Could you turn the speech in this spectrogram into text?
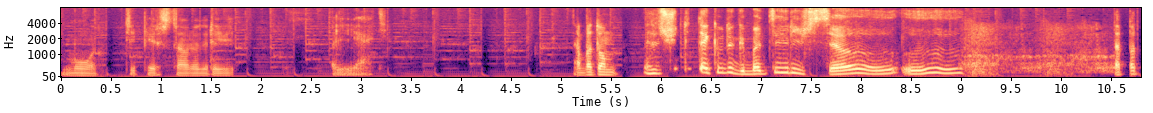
Вот, теперь ставлю древе... Блять. А потом... Что ты так много материшься? Да под...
